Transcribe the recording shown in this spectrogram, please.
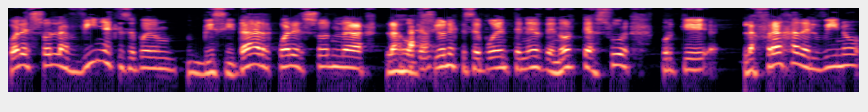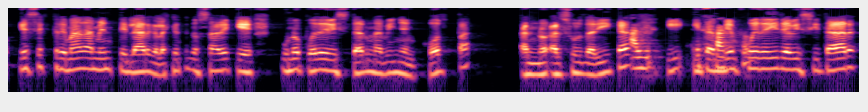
¿Cuáles son las viñas que se pueden visitar? ¿Cuáles son las opciones que se pueden tener de norte a sur? Porque la franja del vino es extremadamente larga. La gente no sabe que uno puede visitar una viña en Codpa, al, sur de Arica y, también puede ir a visitar,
